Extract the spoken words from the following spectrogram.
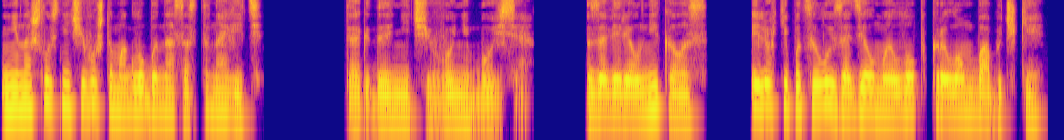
не нашлось ничего, что могло бы нас остановить. «Тогда ничего не бойся», — заверил Николас, и легкий поцелуй задел мой лоб крылом бабочки.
